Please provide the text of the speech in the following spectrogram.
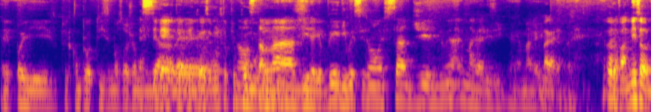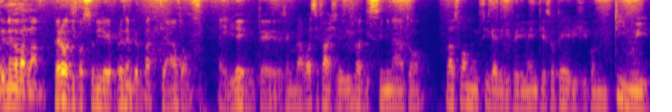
E poi tutto il complottismo E sociomondiale si perdono in cose molto più no, comuni. sta là a dire che vedi questi sono messaggi illuminati, magari sì eh, magari, Magari. Loro fanno i soldi e noi ne parliamo. però ti posso dire che per esempio Battiato è evidente sembra quasi facile dirlo ha disseminato la sua musica di riferimenti esoterici continui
